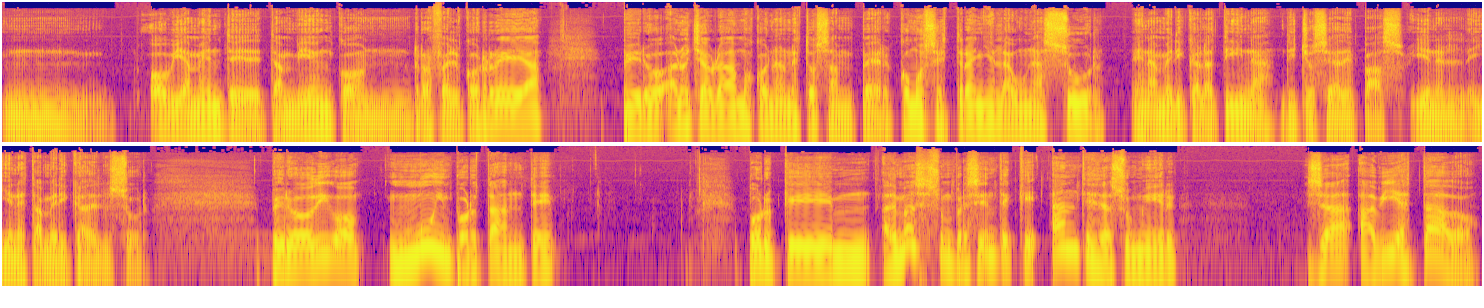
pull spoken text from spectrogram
mm, obviamente también con Rafael Correa, pero anoche hablábamos con Ernesto Samper, cómo se extraña la UNASUR en América Latina, dicho sea de paso, y en, y en esta América del Sur. Pero digo, muy importante, porque mm, además es un presidente que antes de asumir ya había estado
